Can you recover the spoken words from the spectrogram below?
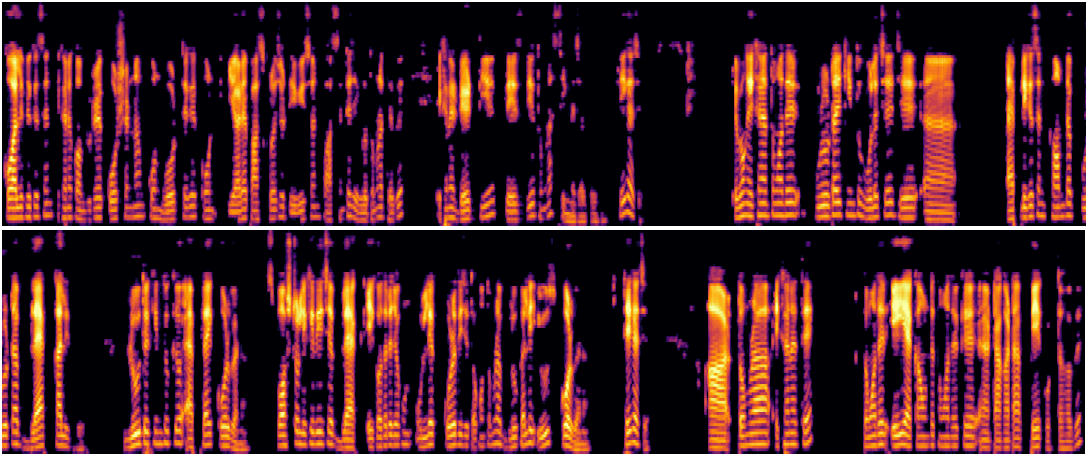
কোয়ালিফিকেশন এখানে কম্পিউটারের কোর্সের নাম, কোন বোর্ড থেকে কোন ইয়ারে পাস করেছ ডিভিশন পার্সেন্টেজ এগুলো তোমরা দেবে। এখানে ডেট দিয়ে প্লেস দিয়ে তোমরা সিগনেচার করবে, ঠিক আছে? এবং এখানে তোমাদের পুরোটাই কিন্তু বলেছে যে অ্যাপ্লিকেশন ফর্মটা পুরোটা ব্ল্যাক কালিতে। ব্লুতে কিন্তু কেউ অ্যাপ্লাই করবে না। স্পষ্ট লিখে দিয়েছে ব্ল্যাক এই কথাটা যখন উল্লেখ করে দিয়েছে তখন তোমরা ব্লু কালি ইউজ করবে না। ঠিক আছে? আর তোমরা এখানেতে তোমাদের এই অ্যাকাউন্টে তোমাদেরকে টাকাটা পে করতে হবে।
